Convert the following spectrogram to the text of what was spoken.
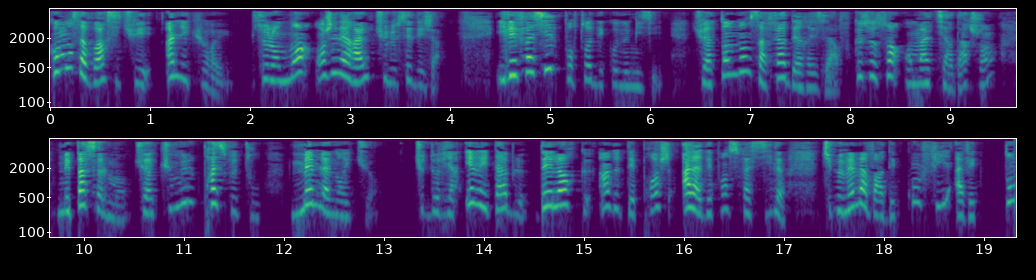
Comment savoir si tu es un écureuil? Selon moi, en général, tu le sais déjà. Il est facile pour toi d'économiser. Tu as tendance à faire des réserves, que ce soit en matière d'argent, mais pas seulement. Tu accumules presque tout, même la nourriture tu deviens irritable dès lors qu'un de tes proches a la dépense facile. Tu peux même avoir des conflits avec ton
